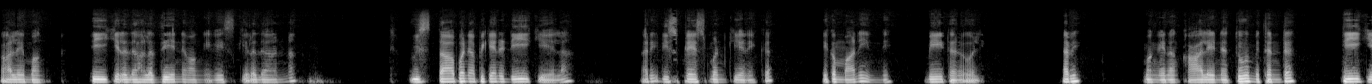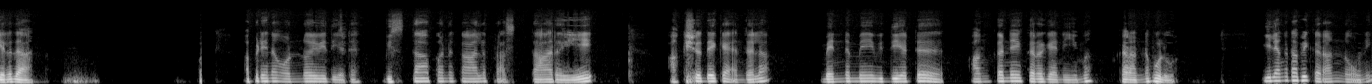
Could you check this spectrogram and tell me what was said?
කාලය මං t කියලා දාලා දෙන්නේ මං ඒක s කියලා දාන්න. විස්ථාපන අපි කියන්නේ d කියලා. හරි? ඩිස්ප්ලේස්මන්ට් කියන එක. ඒක මනින්නේ මීටර වලින්. හරි? මං එනම් කාලේ නැතුව මෙතනට t කියලා දාන්න. අපිට එනම් ඔන්න ඔය විදිහට විස්ථාපන කාල ප්‍රස්ථාරයේ අක්ෂ දෙක ඇඳලා මෙන්න මේ විදියට අංකණය කර ගැනීම කරන්න පුළුවන්. ඊළඟට අපි කරන්න ඕනි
